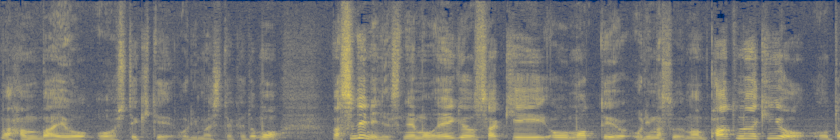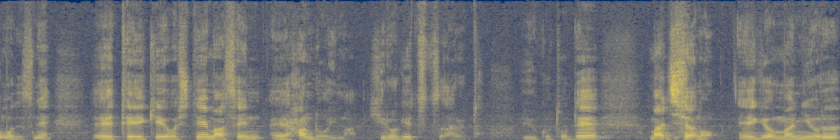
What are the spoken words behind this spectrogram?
まあ、販売をしてきておりましたけども、まあ、すでにですねもう営業先を持っております、まあ、パートナー企業ともですね、えー、提携をして、まあ、販路を今広げつつあると。いうことで、まあ、自社の営業マンによる、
